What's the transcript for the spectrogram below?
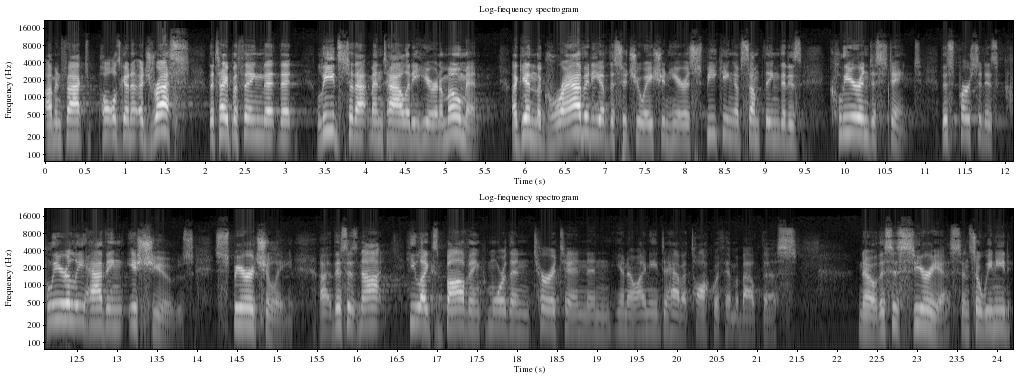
Um, in fact, Paul's going to address the type of thing that, that leads to that mentality here in a moment. Again, the gravity of the situation here is speaking of something that is clear and distinct. This person is clearly having issues spiritually. Uh, this is not, he likes Bavinck more than Turretin, and, you know, I need to have a talk with him about this. No, this is serious. And so we need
